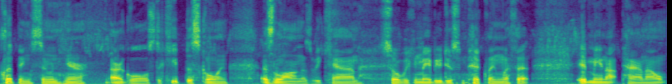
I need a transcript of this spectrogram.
clipping soon here. Our goal is to keep this going as long as we can so we can maybe do some pickling with it. It may not pan out.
